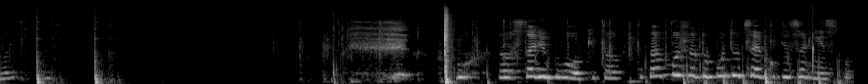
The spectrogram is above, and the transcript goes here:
Давай. Ух, на останні блоки. Так, тепер можна добути це мені залізку.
